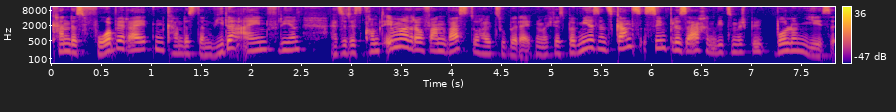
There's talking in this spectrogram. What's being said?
Kann das vorbereiten, kann das dann wieder einfrieren. Also das kommt immer darauf an, was du halt zubereiten möchtest. Bei mir sind es ganz simple Sachen, wie zum Beispiel Bolognese.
